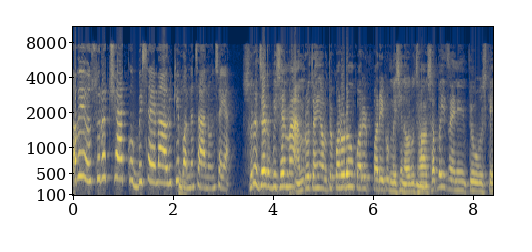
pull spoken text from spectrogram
अब यो सुरक्षाको विषयमा अरू के भन्न चाहनुहुन्छ यहाँ? सुरक्षाको विषयमा हाम्रो चाहिँ अब त्यो करोडौँ करोड परेको मेसिनहरू छ सबै चाहिँ नि त्यो उसके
